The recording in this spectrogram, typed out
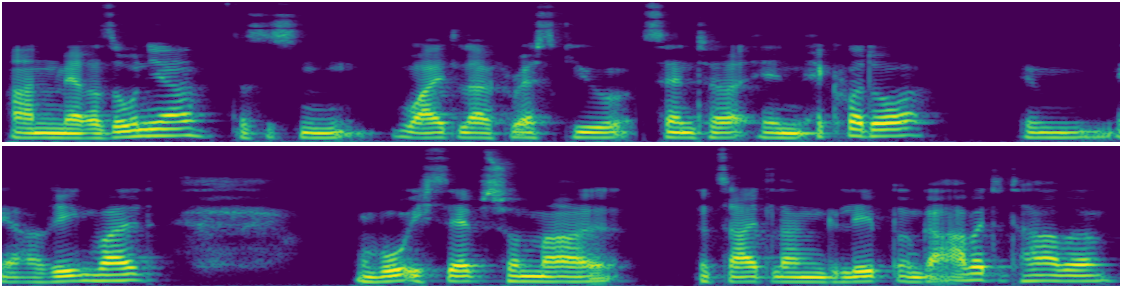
an Merasonia. Das ist ein Wildlife Rescue Center in Ecuador im ja, Regenwald, wo ich selbst schon mal eine Zeit lang gelebt und gearbeitet habe.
